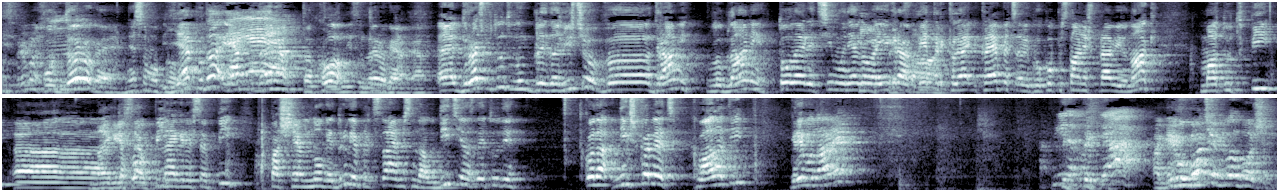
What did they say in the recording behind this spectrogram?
Ti spremljaš? Podrl ga je, ne samo podrl. Je podaj, je Ja, ja, podaj. ja. Tako, podrl ga je. Ja. E, Drugač pa tudi v gledališču, v drami, v Ljubljani, tole je recimo njegova Pi, igra. Peter Kle- Klepec, ali kako postaneš pravi junak. Ima tudi pi, uh, Naj gre vse v pi. naj gre vse v pi, pa še mnoge druge predstave, mislim, da audicija zdaj tudi. Tako da, Nik Škrlec, hvala ti, gremo dalje. A pridemo tja. A Gre gremo mogoče je bilo boljše.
